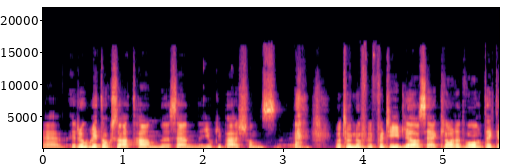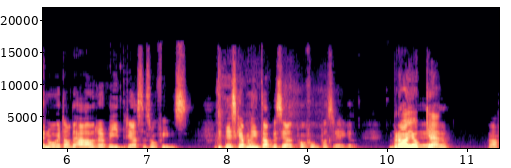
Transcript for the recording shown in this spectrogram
Eh, roligt också att han sen, Jocke Perssons, var tvungen att förtydliga och säga klart att våldtäkt är något av det allra vidrigaste som finns. Det ska man inte applicera på en fotbollsregel. Bra Jocke! Eh, ja,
